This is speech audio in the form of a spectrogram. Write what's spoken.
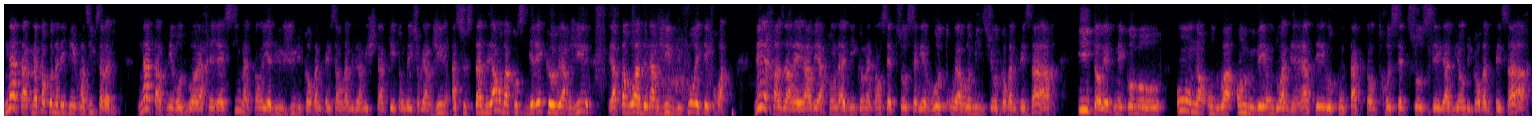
Nata, maintenant qu'on a défini le principe, ça va vite. Si maintenant il y a du jus du Corban Pessar, on a vu de la Mishnah qui est tombé sur l'argile, à ce stade-là, on va considérer que l'argile, la paroi de l'argile du four était froide. Les après on a dit que maintenant cette sauce, on l'a remise sur le Corban Pessar. Itoret Mekomo, on, on doit enlever, on doit gratter le contact entre cette sauce et la viande du Corban Pessar.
